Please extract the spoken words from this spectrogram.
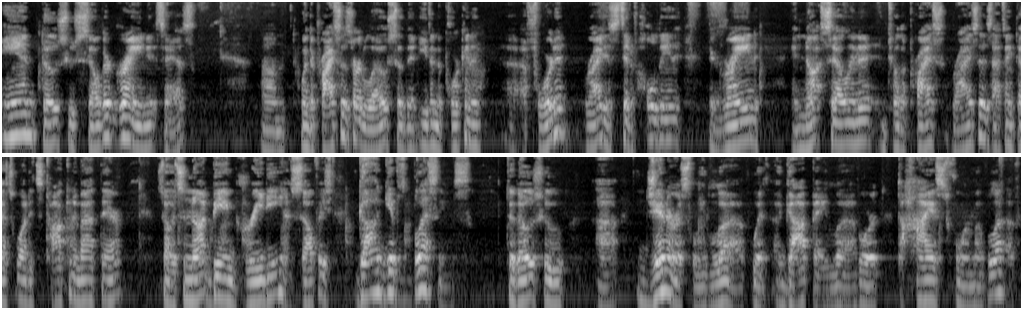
and those who sell their grain, it says, um, when the prices are low so that even the poor can uh, afford it, right? Instead of holding the grain and not selling it until the price rises. I think that's what it's talking about there. So it's not being greedy and selfish. God gives blessings to those who uh, generously love with agape love or the highest form of love.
